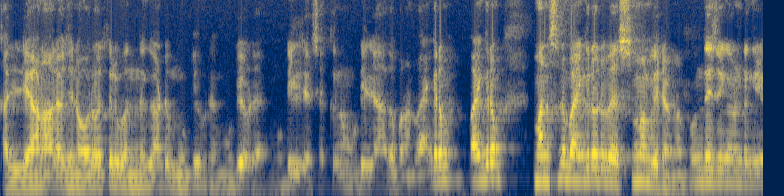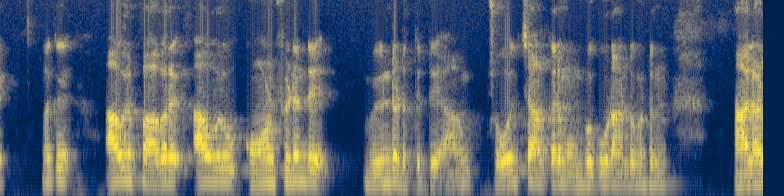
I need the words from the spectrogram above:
കല്യാണാലോചന ഓരോരുത്തർ വന്നുകാട്ട് മുടി ഇവിടെ മുടി എവിടെ മുടിയില്ല ചെക്കന് മുടിയില്ല എന്നൊക്കെ പറഞ്ഞു ഭയങ്കര ഭയങ്കര മനസ്സിന് ഭയങ്കര ഒരു വിഷമം വരികയാണ് അപ്പോൾ എന്താ ചെയ്യുന്നുണ്ടെങ്കിൽ നമുക്ക് ആ ഒരു പവർ ആ ഒരു കോൺഫിഡന്റ് വീണ്ടെടുത്തിട്ട് ആ ചോദിച്ച ആൾക്കാരെ മുമ്പ് കൂടെ അങ്ങോട്ടും ഇങ്ങോട്ടും നാലാൾ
